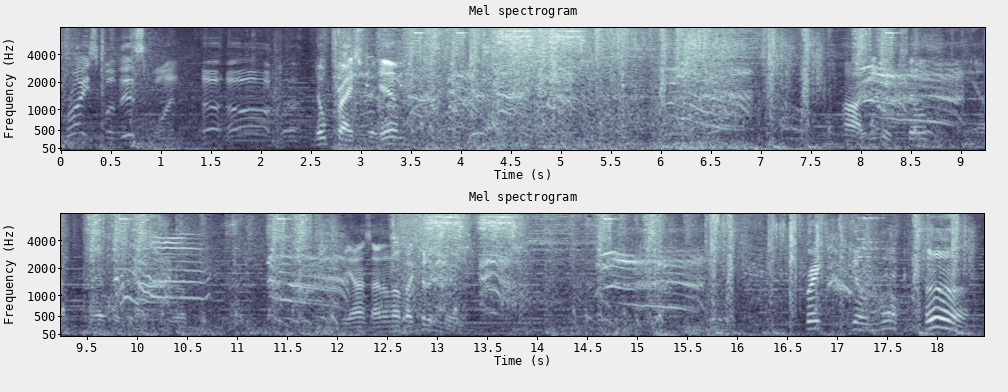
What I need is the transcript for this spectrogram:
price for this one. No price for him. Oh, he get killed? Damn. To be honest, I don't know if I could have killed him. Break your neck. Ugh.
